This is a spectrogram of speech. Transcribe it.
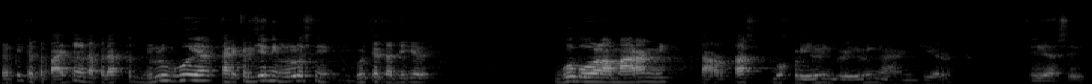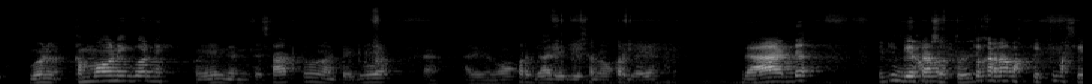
Tapi tetap aja nggak dapet dapet. Dulu gue ya cari kerja nih lulus nih. Hmm. Gue cerita dikit. Gue bawa lamaran nih, taruh tas, gue keliling-keliling anjir. Iya sih. Gue ke mall nih gue nih keliling dari lantai satu lantai dua. Nah ada yang loker gak ada yang tulisan loker gak ya? Gak ada. Itu biar karena, ya? itu karena waktu itu masih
